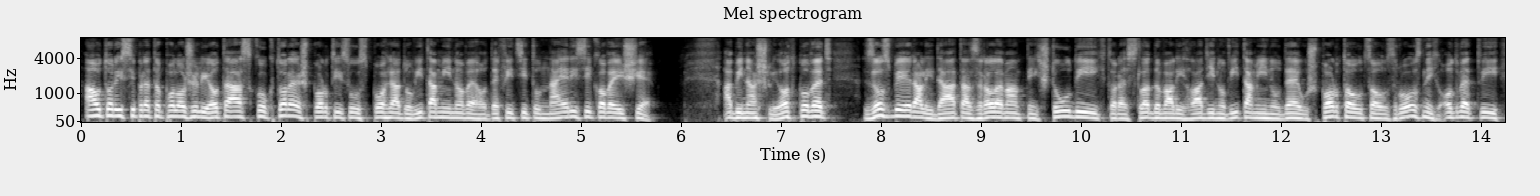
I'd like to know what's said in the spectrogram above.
Autori si preto položili otázku, ktoré športy sú z pohľadu vitamínového deficitu najrizikovejšie. Aby našli odpoveď, zozbierali dáta z relevantných štúdií, ktoré sledovali hladinu vitamínu D u športovcov z rôznych odvetví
